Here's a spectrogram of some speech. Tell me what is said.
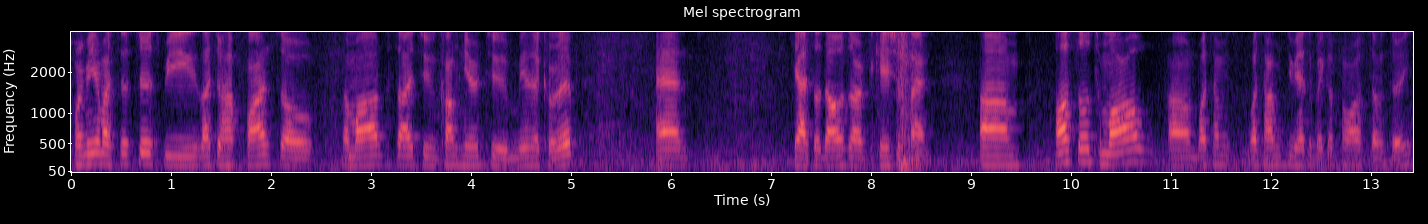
for me and my sisters, we like to have fun. So my mom decided to come here to Melia Carib, and yeah, so that was our vacation plan. Um, also tomorrow, um, what time? What time do we have to wake up tomorrow? Seven thirty.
